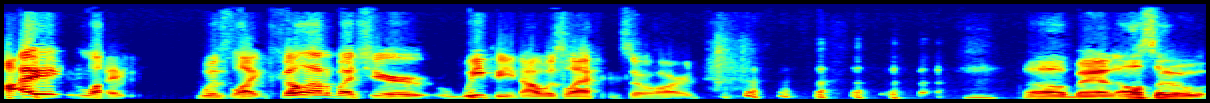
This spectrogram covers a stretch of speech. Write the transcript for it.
I like was like fell out of my chair weeping. I was laughing so hard. oh man. Also,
